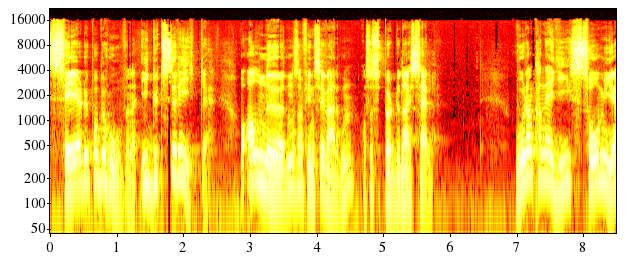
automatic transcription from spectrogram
ser du på behovene i Guds rike og all nøden som fins i verden, og så spør du deg selv hvordan kan jeg gi så mye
